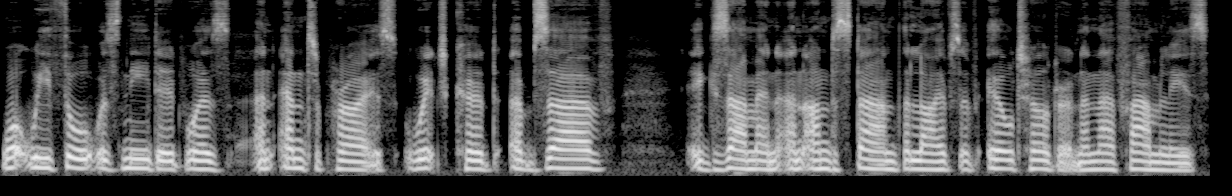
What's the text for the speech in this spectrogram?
what we thought was needed was an enterprise which could observe, examine, and understand the lives of ill children and their families,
